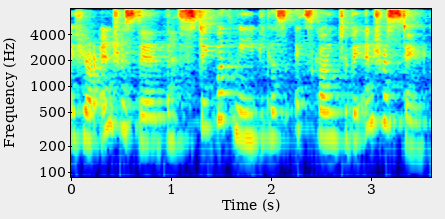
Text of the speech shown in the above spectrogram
if you're interested, then stick with me because it's going to be interesting.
